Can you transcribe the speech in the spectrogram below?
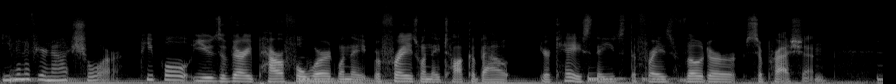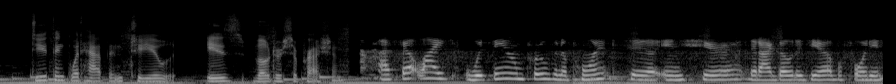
even if you're not sure? People use a very powerful word when they, or phrase when they talk about your case. They use the phrase voter suppression. Do you think what happened to you is voter suppression? I felt like with them proving a point to ensure that I go to jail before this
